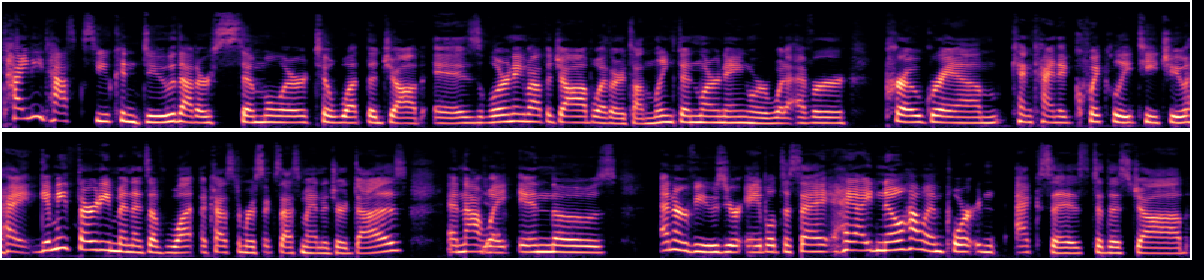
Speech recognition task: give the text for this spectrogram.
tiny tasks you can do that are similar to what the job is. Learning about the job, whether it's on LinkedIn Learning or whatever program can kind of quickly teach you, hey, give me 30 minutes of what a customer success manager does. And that yeah. way in those interviews, you're able to say, hey, I know how important X is to this job.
